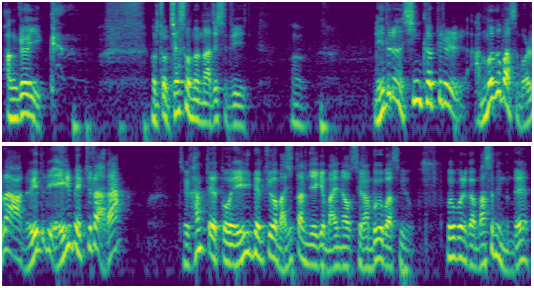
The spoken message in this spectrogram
황교익. 어, 좀 재수없는 아저씨들이, 어, 너희들은 신커피를 안 먹어봐서 몰라. 너희들이 에일 맥주를 알아? 제가 한때 또 에일 맥주가 맛있다는 얘기가 많이 나와서 제가 먹어봤어요. 먹어보니까 맛은 있는데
